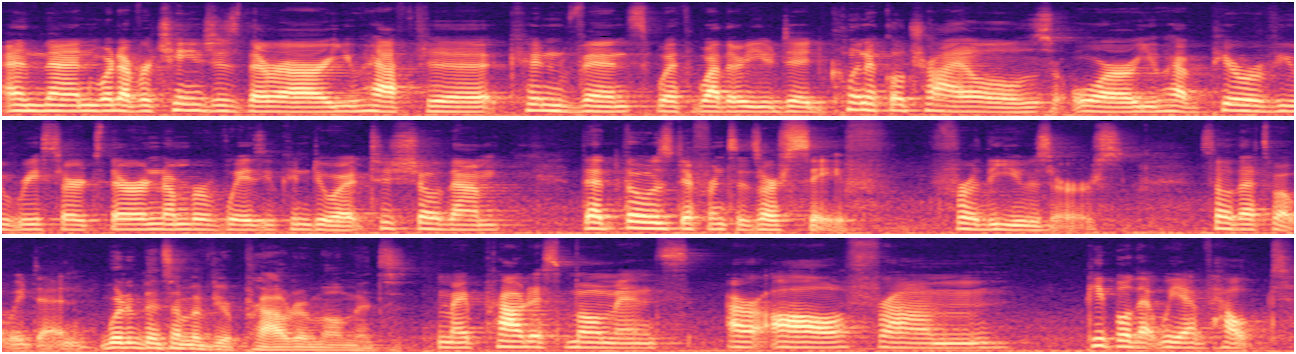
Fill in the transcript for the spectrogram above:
And then, whatever changes there are, you have to convince with whether you did clinical trials or you have peer review research. There are a number of ways you can do it to show them that those differences are safe for the users. So that's what we did. What have been some of your prouder moments? My proudest moments are all from people that we have helped.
